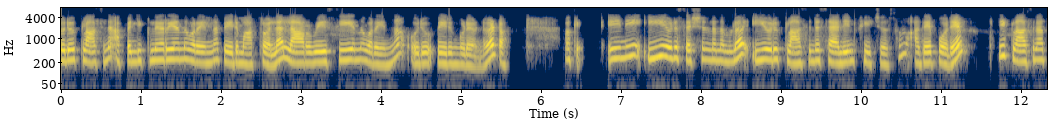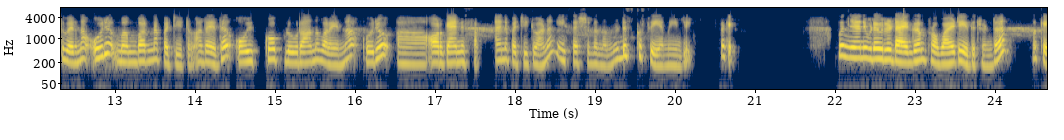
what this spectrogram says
ഒരു ക്ലാസ്സിന് അപ്പൻഡിക്കുലേറിയ എന്ന് പറയുന്ന പേര് മാത്രമല്ല ലാർവേസി എന്ന് പറയുന്ന ഒരു പേരും കൂടെ ഉണ്ട് കേട്ടോ. ഓക്കെ ഇനി ഈ ഒരു സെഷനിൽ നമ്മൾ ഈ ഒരു ക്ലാസ്സിന്റെ സാലിൻ ഫീച്ചേഴ്സും അതേപോലെ ഈ ക്ലാസ്സിനകത്ത് വരുന്ന ഒരു മെമ്പറിനെ പറ്റിയിട്ടും അതായത് ഒയ്ക്കോ പ്ലൂറ എന്ന് പറയുന്ന ഒരു ഓർഗാനിസം അതിനെ പറ്റിയിട്ടുമാണ് ഈ സെഷനിൽ നമ്മൾ ഡിസ്കസ് ചെയ്യുക മെയിൻലി ഓക്കെ അപ്പം ഞാനിവിടെ ഒരു ഡയഗ്രാം പ്രൊവൈഡ് ചെയ്തിട്ടുണ്ട്. ഓക്കെ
